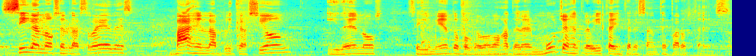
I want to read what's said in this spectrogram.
síganos en las redes, bajen la aplicación y denos seguimiento porque vamos a tener muchas entrevistas interesantes para ustedes.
